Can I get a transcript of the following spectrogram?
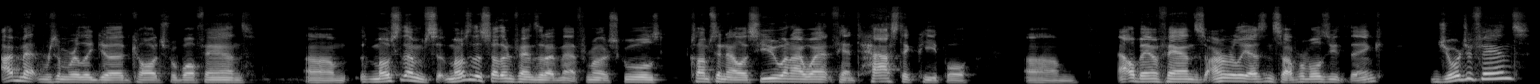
I've met some really good college football fans. Um, most of them, most of the Southern fans that I've met from other schools, Clemson, LSU, when I went, fantastic people. Um, Alabama fans aren't really as insufferable as you'd think. Georgia fans,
